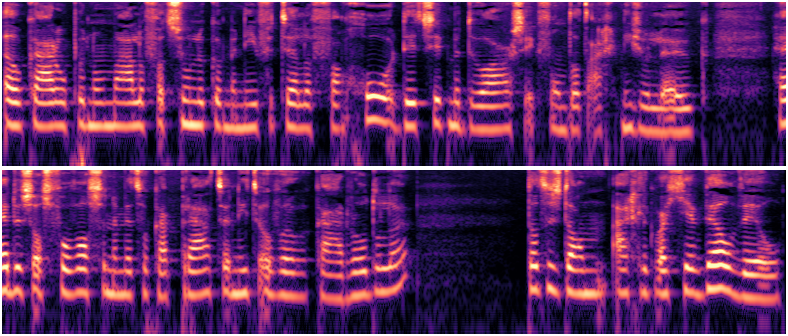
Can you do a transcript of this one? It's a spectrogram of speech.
Elkaar op een normale, fatsoenlijke manier vertellen van... Goh, dit zit me dwars, ik vond dat eigenlijk niet zo leuk. Dus als volwassenen met elkaar praten, niet over elkaar roddelen. Dat is dan eigenlijk wat je wel wil.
